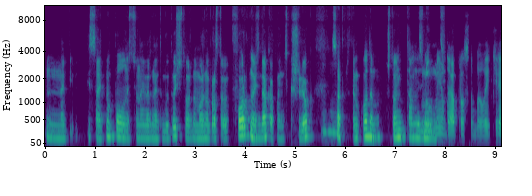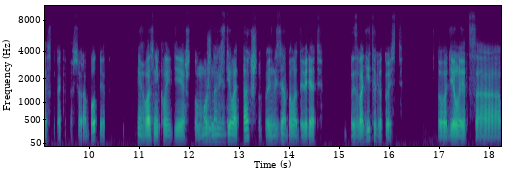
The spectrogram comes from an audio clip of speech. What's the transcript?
написать, ну, полностью, наверное, это будет очень сложно. Можно просто форкнуть, да, какой-нибудь кошелек с открытым кодом, что-нибудь там Ну, изменить. мне, да, просто было интересно, как это все работает. У меня возникла идея, что можно ли сделать так, чтобы нельзя было доверять производителю, то есть, что делается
